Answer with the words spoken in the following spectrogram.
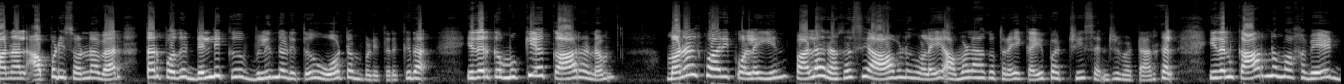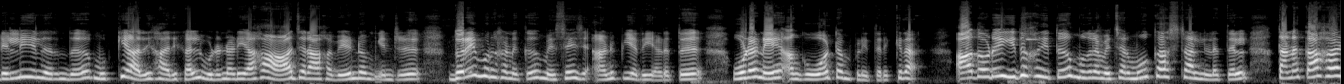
ஆனால் அப்படி சொன்னவர் தற்போது டெல்லிக்கு விழுந்தடித்து ஓட்டம் பிடித்திருக்கிறார். இதற்கு முக்கிய காரணம் மணல் குவாரி கொலையின் பல ரகசிய ஆவணங்களை அமலாக்கத்துறை கைப்பற்றி சென்று விட்டார்கள். இதன் காரணமாகவே டெல்லியிலிருந்து முக்கிய அதிகாரிகள் உடனடியாக ஆஜராக வேண்டும் என்று துரைமுருகனுக்கு மெசேஜ் அனுப்பியதை அடுத்து உடனே அங்கு ஓட்டம் பிடித்திருக்கிறார். அதோடு இது குறித்து முதலமைச்சர் மு க ஸ்டாலினிடத்தில் தனக்காக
